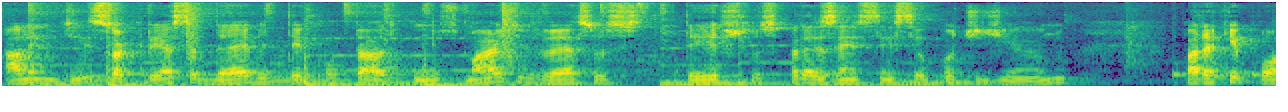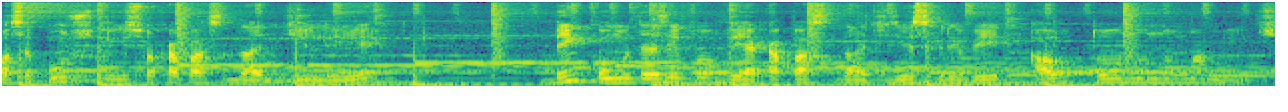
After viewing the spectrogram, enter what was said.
Além disso, a criança deve ter contato com os mais diversos textos presentes em seu cotidiano para que possa construir sua capacidade de ler, bem como desenvolver a capacidade de escrever autonomamente.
